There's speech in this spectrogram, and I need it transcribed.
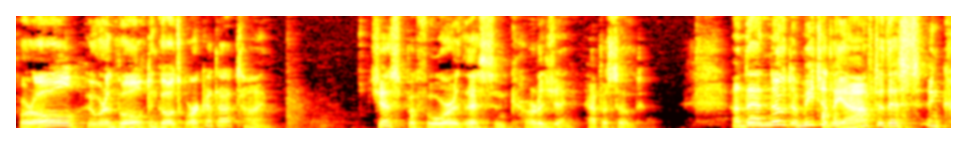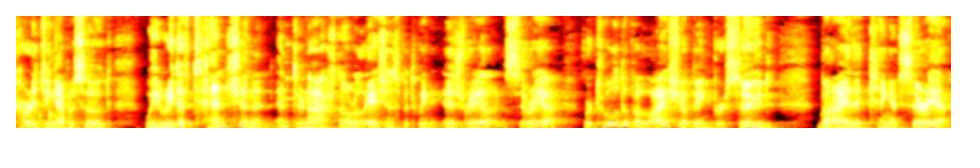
for all who were involved in God's work at that time, just before this encouraging episode. And then note immediately after this encouraging episode, we read of tension in international relations between Israel and Syria. We're told of Elisha being pursued by the king of Syria.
